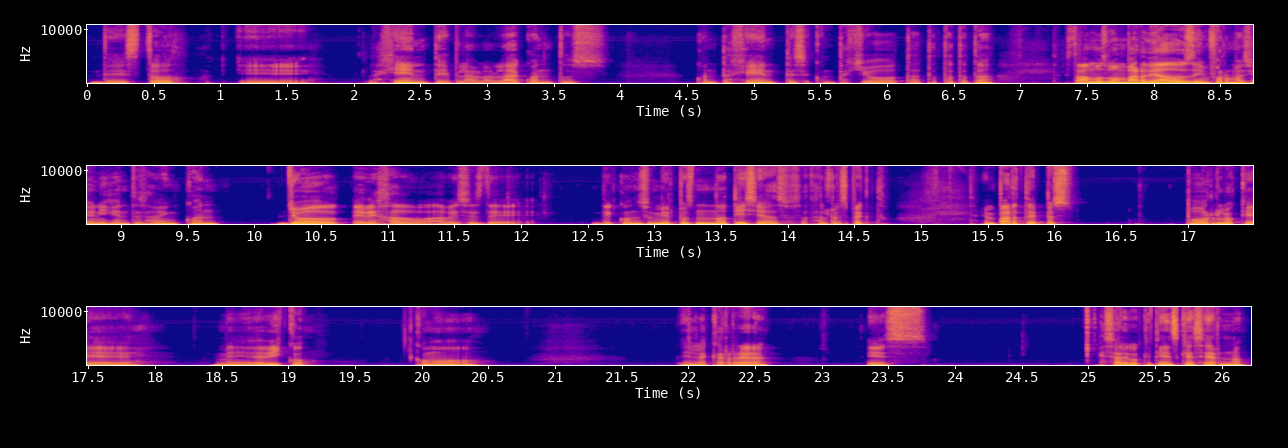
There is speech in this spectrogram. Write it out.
de esto, eh, la gente, bla, bla, bla, cuántos, cuánta gente se contagió, ta, ta, ta, ta, ta. Estábamos bombardeados de información y gente, ¿saben cuánto? Yo he dejado a veces de, de consumir pues noticias al respecto. En parte, pues, por lo que me dedico como en la carrera, es, es algo que tienes que hacer, ¿no?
